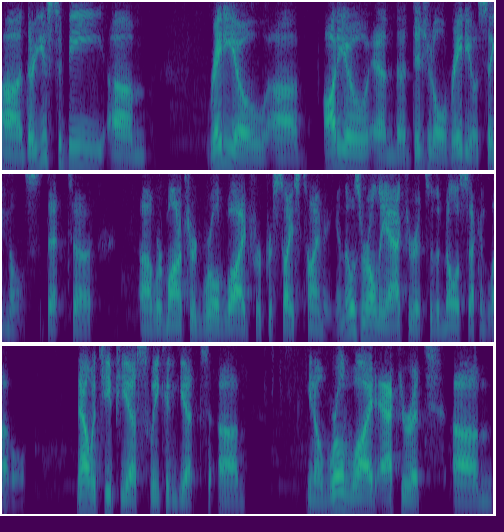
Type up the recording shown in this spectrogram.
Uh, there used to be um, radio, audio and digital radio signals that were monitored worldwide for precise timing. And those were only accurate to the millisecond level. Now with GPS, we can get um, you know, worldwide accurate, um,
